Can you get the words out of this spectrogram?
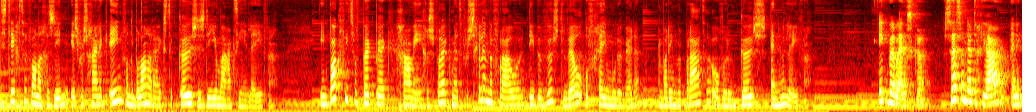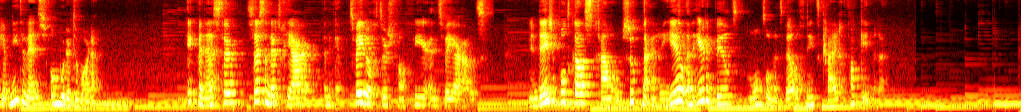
Het stichten van een gezin is waarschijnlijk een van de belangrijkste keuzes die je maakt in je leven. In Bakfiets of Backpack gaan we in gesprek met verschillende vrouwen die bewust wel of geen moeder werden en waarin we praten over hun keus en hun leven. Ik ben Renske, 36 jaar en ik heb niet de wens om moeder te worden. Ik ben Esther, 36 jaar en ik heb twee dochters van 4 en 2 jaar oud. In deze podcast gaan we op zoek naar een reëel en eerlijk beeld rondom het wel of niet krijgen van kinderen.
